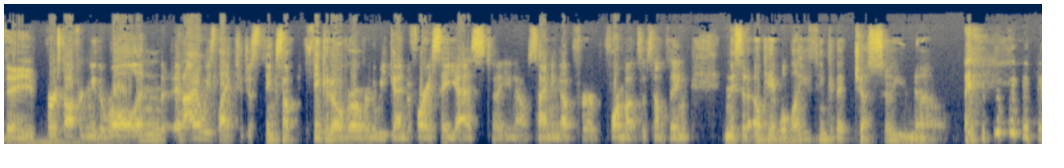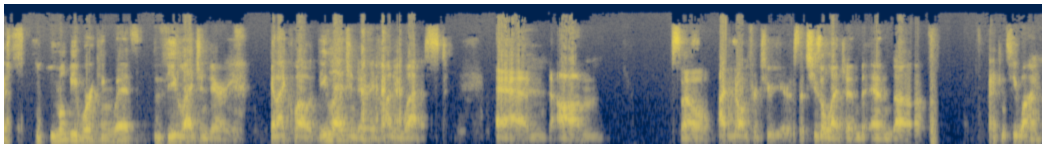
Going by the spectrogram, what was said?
they first offered me the role, and and I always like to just think some think it over over the weekend before I say yes to you know signing up for four months of something. And they said, okay, well while you think of it, just so you know, you will be working with the legendary, and I quote, the legendary Honey West, and um, so I've known for two years that she's a legend, and uh, I can see why.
